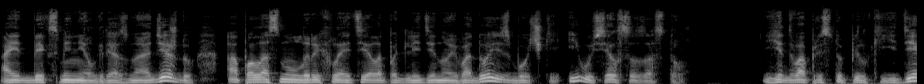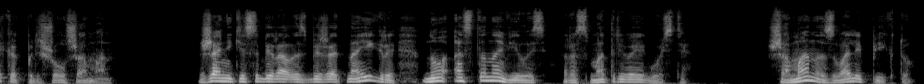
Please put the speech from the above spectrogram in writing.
Айтбек сменил грязную одежду, ополоснул рыхлое тело под ледяной водой из бочки и уселся за стол. Едва приступил к еде, как пришел шаман. Жаннике собиралась бежать на игры, но остановилась, рассматривая гостя. Шамана звали Пикту.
